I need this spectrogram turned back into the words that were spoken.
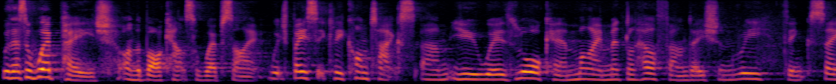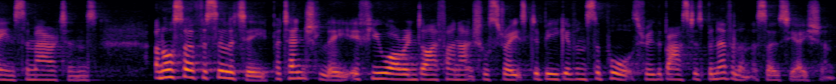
Well, there's a web page on the Bar Council website which basically contacts um, you with Law Care, Mind, Mental Health Foundation, Rethink, Sane, Samaritans, and also a facility, potentially, if you are in dire financial straits, to be given support through the Barristers Benevolent Association.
